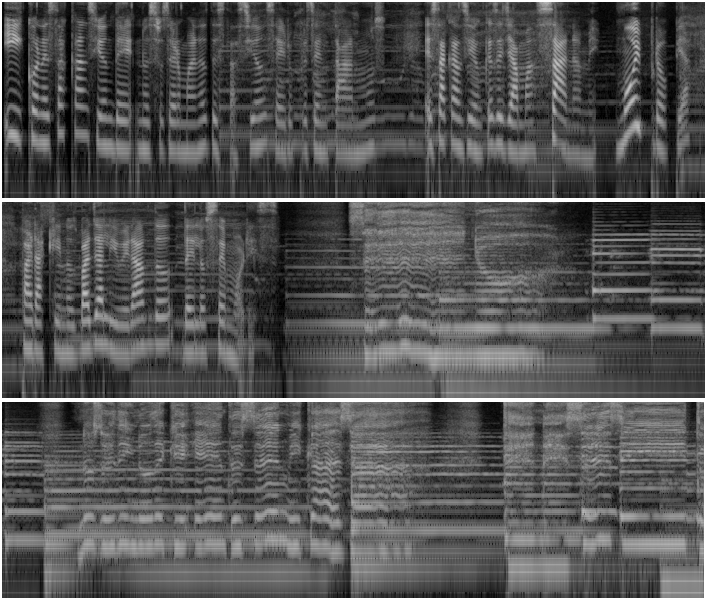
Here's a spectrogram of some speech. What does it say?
y con esta canción de nuestros hermanos de Estación Cero presentamos esta canción que se llama Sáname, muy propia para que nos vaya liberando de los temores. Señor, no soy digno de que entres en mi casa te necesito,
